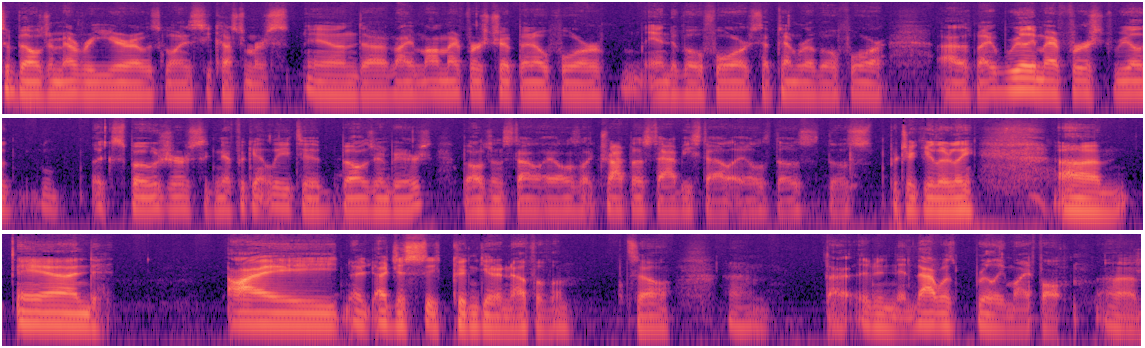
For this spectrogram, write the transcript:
to Belgium every year. I was going to see customers, and uh, my, on my first trip in 04, end of 04, September of 04, uh, was my really my first real exposure significantly to Belgian beers, Belgian style ales like Trappist Abbey style ales, those those particularly, um, and I I just couldn't get enough of them. So um, that I mean, that was really my fault. Um,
